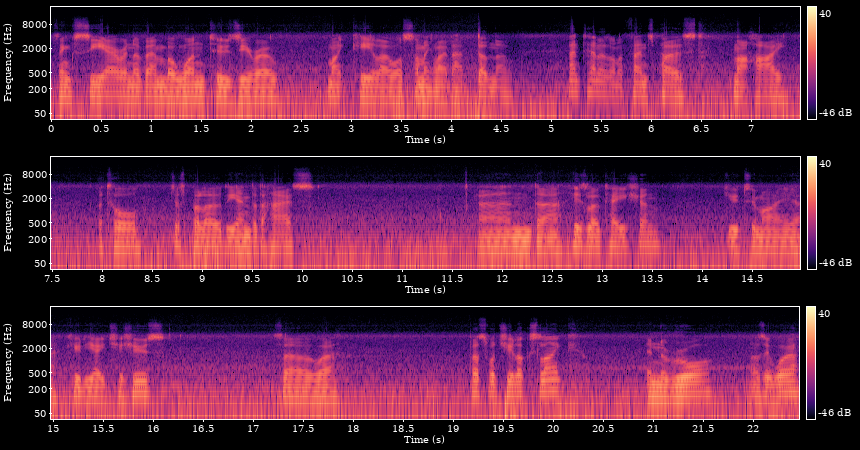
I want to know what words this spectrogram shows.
I think Sierra November 120 Mike Kilo or something like that. Don't know. Antennas on a fence post not high at all just below the end of the house. And uh, his location due to my uh, QTH issues. So uh, that's what she looks like in the raw as it were.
